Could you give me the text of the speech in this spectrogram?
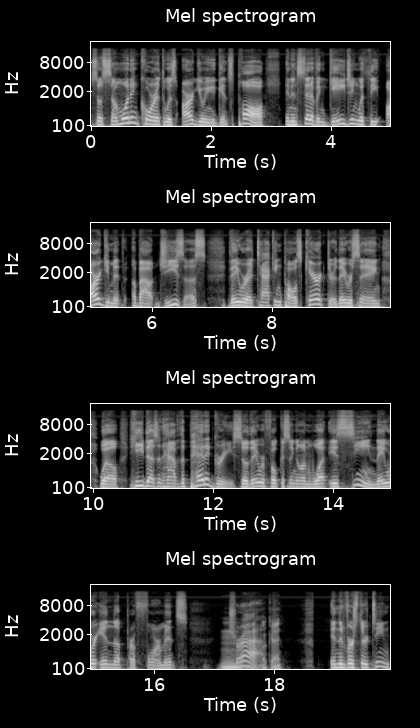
So, someone in Corinth was arguing against Paul, and instead of engaging with the argument about Jesus, they were attacking Paul's character. They were saying, well, he doesn't have the pedigree. So, they were focusing on what is seen. They were in the performance Hmm, trap. Okay. And then verse 13,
